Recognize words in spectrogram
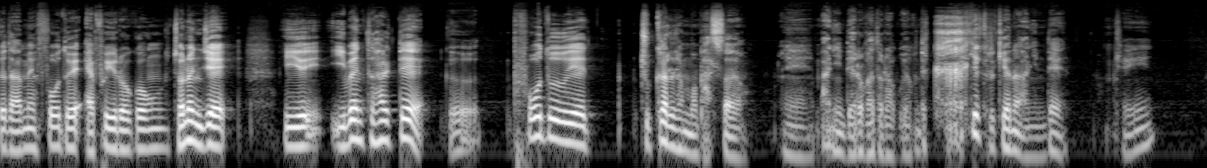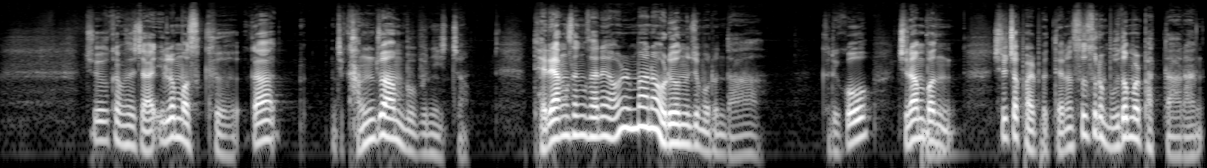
그다음에 포드의 F150 저는 이제 이 이벤트 할 때 그 포드의 주가를 한번 봤어요. 예, 많이 내려가더라고요. 근데 크게 그렇게는 아닌데 오케이. 쭉 하면서 자 일론 머스크가 이제 강조한 부분이 있죠. 대량 생산에 얼마나 어려웠는지 모른다. 그리고 지난번 실적 발표 때는 스스로 무덤을 팠다라는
